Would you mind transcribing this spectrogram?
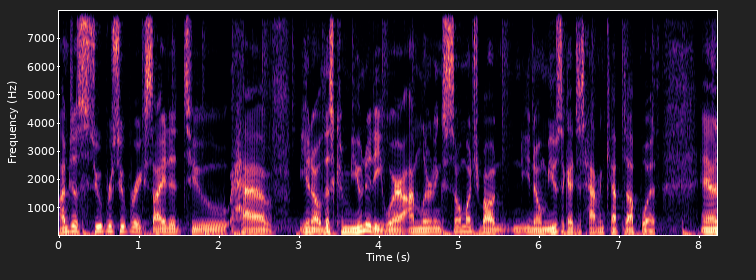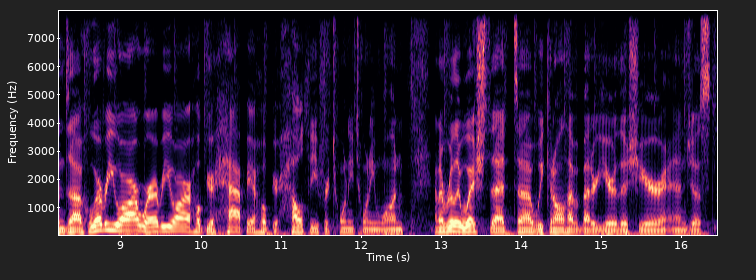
I'm just super, super excited to have, you know, this community where I'm learning so much about, you know, music I just haven't kept up with. And uh, whoever you are, wherever you are, I hope you're happy. I hope you're healthy for 2021. And I really wish that uh, we can all have a better year this year and just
